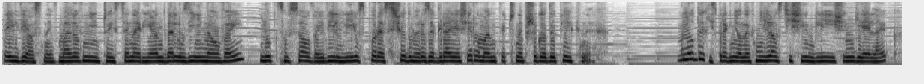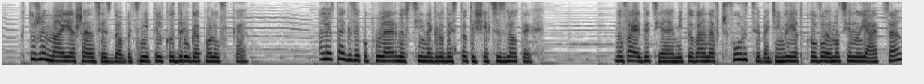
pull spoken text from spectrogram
Tej wiosny w malowniczej scenerii andaluzyjnowej, luksusowej willi już po raz siódmy rozegraje się romantyczne przygody pięknych. Młodych i spragnionych miłości singli i singielek, którzy mają szansę zdobyć nie tylko druga polówkę, ale także popularność i nagrodę 100 tysięcy złotych. Nowa edycja emitowana w czwórce będzie wyjątkowo emocjonująca,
